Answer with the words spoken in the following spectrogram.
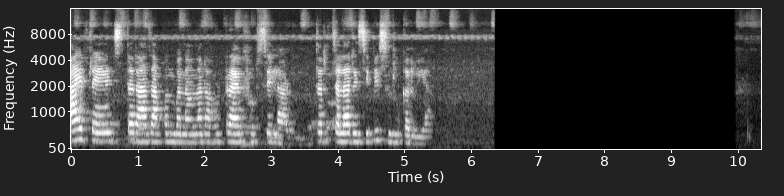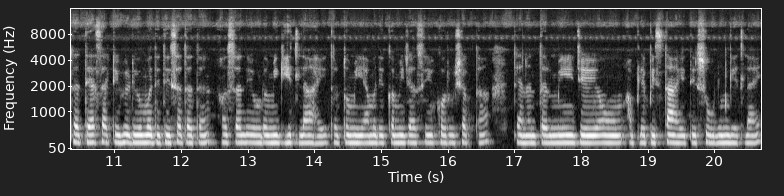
हाय फ्रेंड्स तर आज आपण बनवणार आहोत ड्रायफ्रूटचे लाडू. तर चला रेसिपी सुरू करूया. तर त्यासाठी व्हिडिओमध्ये दिसत होतं असं एवढं मी घेतलं आहे तर तुम्ही यामध्ये कमी जास्तही करू शकता. त्यानंतर मी जे आपले पिस्ता आहे ते सोलून घेतलं आहे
